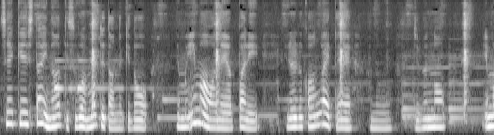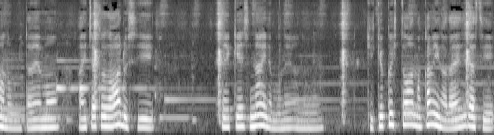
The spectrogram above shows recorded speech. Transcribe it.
整形したいなってすごい思ってたんだけど、でも今はね、やっぱりいろいろ考えて、あの、自分の今の見た目も愛着があるし整形しないでもねあの結局人は中身が大事だし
